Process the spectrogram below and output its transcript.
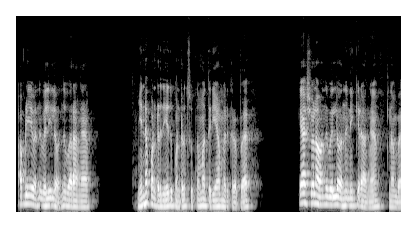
அப்படியே வந்து வெளியில் வந்து வராங்க. என்ன பண்ணுறது ஏது பண்ணுறதுன்னு சுத்தமாக தெரியாமல் இருக்கிறப்ப கேஷுவலாக வந்து வெளில வந்து நிற்கிறாங்க நம்ம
